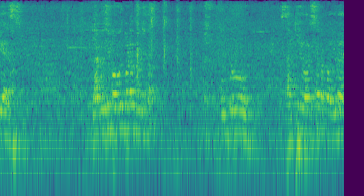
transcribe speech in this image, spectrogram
Yes. ना बहुत बड़ खुश कि षाठी वर्ष परिवार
